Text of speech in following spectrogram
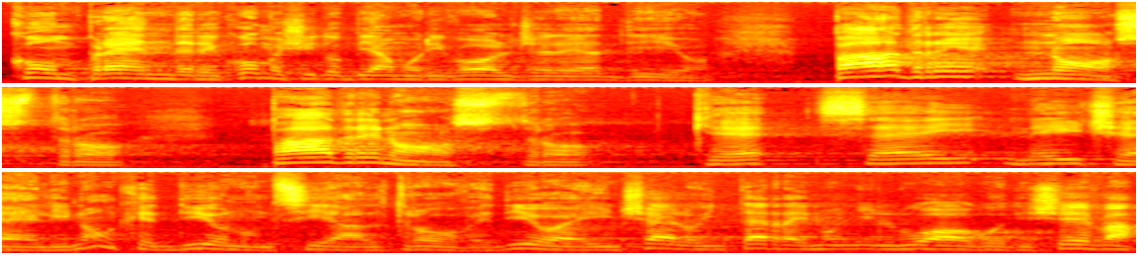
comprendere come ci dobbiamo rivolgere a Dio. Padre nostro, Padre nostro che sei nei cieli, non che Dio non sia altrove, Dio è in cielo, in terra, in ogni luogo, diceva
